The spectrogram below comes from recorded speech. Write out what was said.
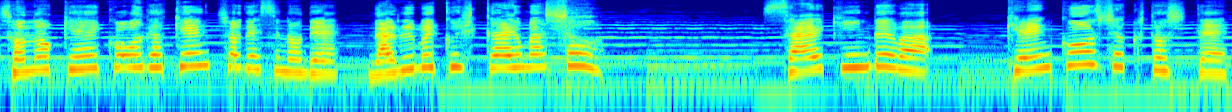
その傾向が顕著ですので、なるべく控えましょう。最近では、健康食として、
